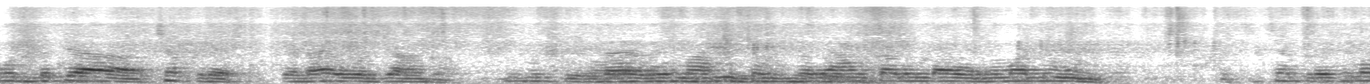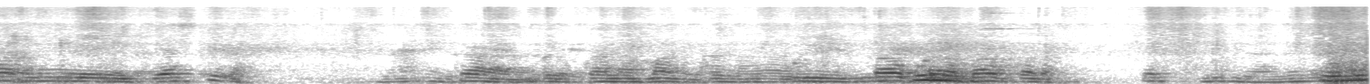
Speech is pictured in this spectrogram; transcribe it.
पडलं त्या छकड्यात त्या ड्रायव्हरच्या अंगात ड्रायव्हर मागे सगळे अंग काढून ड्रायव्हरने मारली उडी छकड्याची मारली ती असते का? का? लोकांना मारली पुणे गावकडा पुणे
